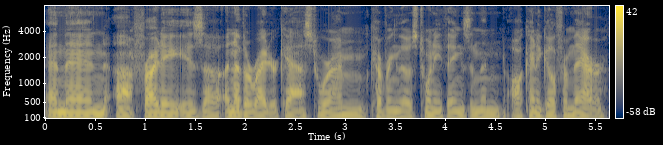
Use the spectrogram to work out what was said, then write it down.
And then uh, Friday is uh, another writer cast where I'm covering those 20 things. And then I'll kind of go from there.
